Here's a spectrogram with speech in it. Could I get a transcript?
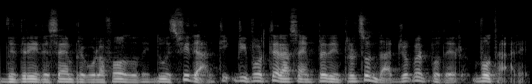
vedrete sempre con la foto dei due sfidanti, vi porterà sempre dentro il sondaggio per poter votare.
